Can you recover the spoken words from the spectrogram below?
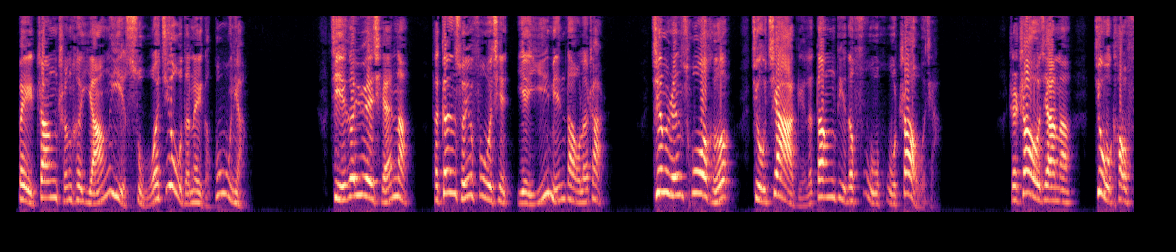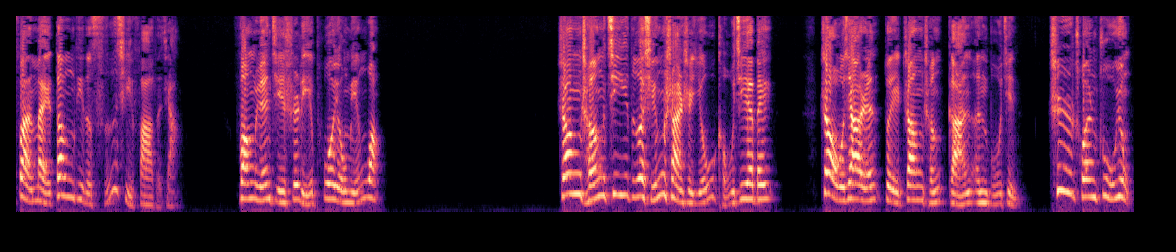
被张成和杨毅所救的那个姑娘。几个月前呢，她跟随父亲也移民到了这儿，经人撮合。就嫁给了当地的富户赵家，这赵家呢，就靠贩卖当地的瓷器发的家，方圆几十里颇有名望。张成积德行善，是有口皆碑，赵家人对张成感恩不尽，吃穿住用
